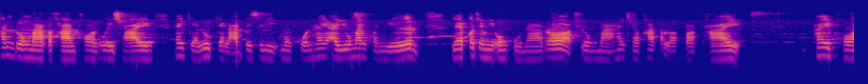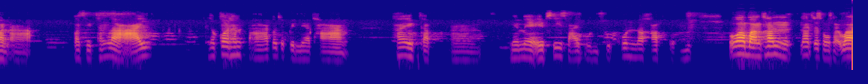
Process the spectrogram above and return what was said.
ท่านลงมาประทานพรอวยชัย ให้แก่ลูกแก่หลานเป็นสิริมงคลให้อายุมั่นขวัญยืน แล้วก็จะมีองค์ปู่นารอดลงมาให้แคล้วคลาดตลอดปลอดภัย ให้พรอ่าประสิทธิ์ทั้งหลาย แล้วก็ท่านตาก็จะเป็นแนวทางให้กับแม่แม่เอฟซีสายบุญทุกคนนะครับผมเพราะว่าบางท่านน่าจะสงสัยว่า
